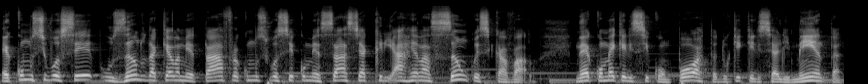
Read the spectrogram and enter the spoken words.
É como se você, usando daquela metáfora, como se você começasse a criar relação com esse cavalo, né? Como é que ele se comporta, do que, que ele se alimenta,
